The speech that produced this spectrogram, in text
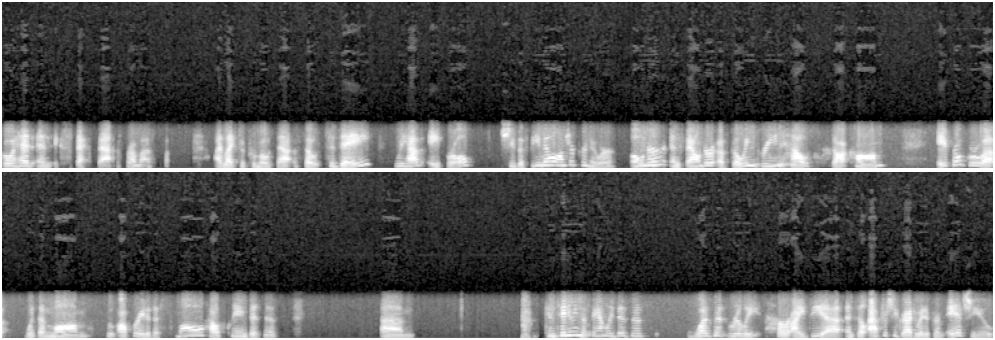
go ahead and expect that from us. I'd like to promote that. So today we have April. She's a female entrepreneur, owner, and founder of GoingGreenHouse.com. April grew up with a mom who operated a small house cleaning business. Um, continuing the family business wasn't really her idea until after she graduated from ASU.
